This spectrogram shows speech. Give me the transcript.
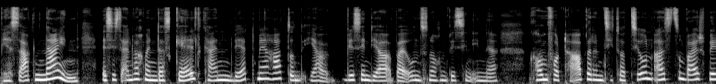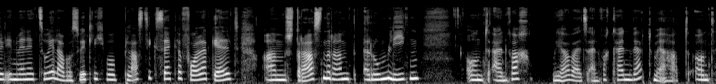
Wir sagen nein. Es ist einfach, wenn das Geld keinen Wert mehr hat und ja, wir sind ja bei uns noch ein bisschen in einer komfortableren Situation als zum Beispiel in Venezuela, wo es wirklich, wo Plastiksäcke voller Geld am Straßenrand rumliegen und einfach, ja, weil es einfach keinen Wert mehr hat. Und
